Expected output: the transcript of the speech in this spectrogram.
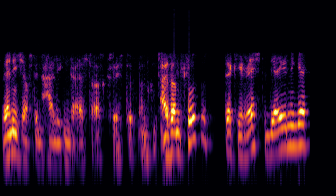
wenn ich auf den Heiligen Geist ausgerichtet bin. Also am Schluss ist der Gerechte derjenige,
